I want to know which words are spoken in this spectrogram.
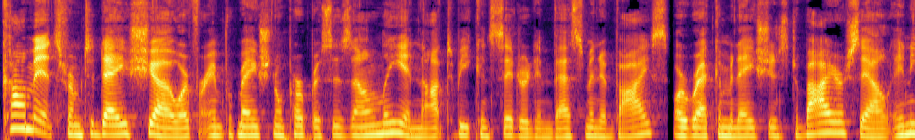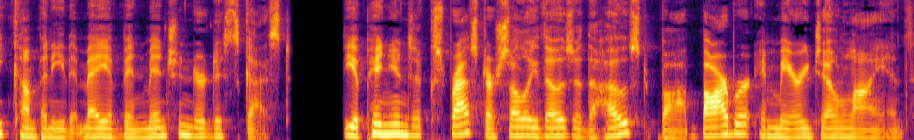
Comments from today's show are for informational purposes only and not to be considered investment advice or recommendations to buy or sell any company that may have been mentioned or discussed. The opinions expressed are solely those of the host, Bob Barber and Mary Jo Lyons.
